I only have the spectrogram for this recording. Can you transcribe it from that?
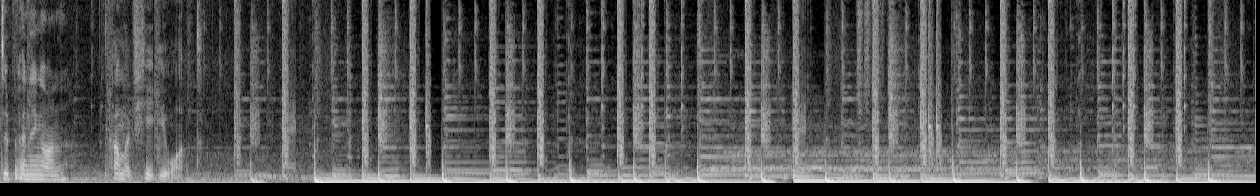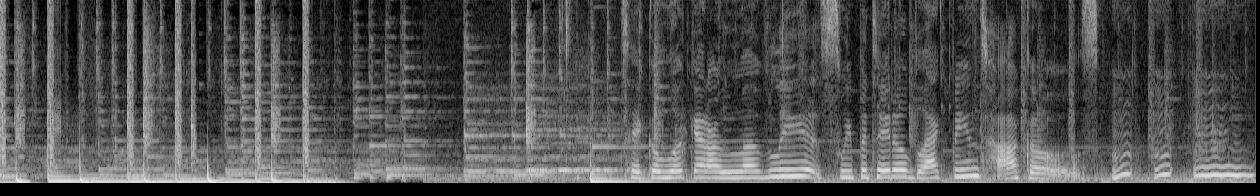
depending on how much heat you want. Take a look at our lovely sweet potato black bean tacos. Mm -mm -mm.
